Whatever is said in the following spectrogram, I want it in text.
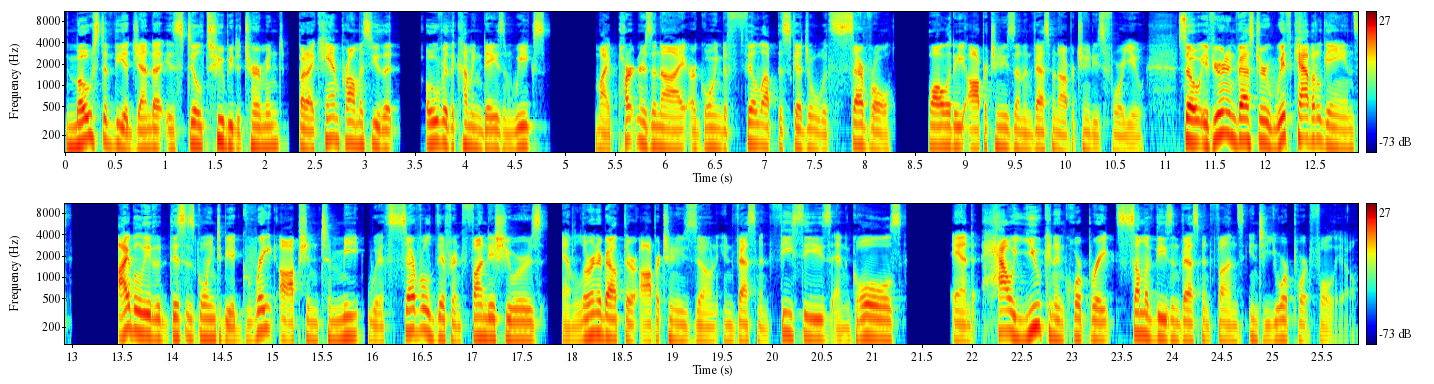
most of the agenda is still to be determined, but I can promise you that over the coming days and weeks, my partners and I are going to fill up the schedule with several quality opportunities and investment opportunities for you. So if you're an investor with capital gains, I believe that this is going to be a great option to meet with several different fund issuers and learn about their opportunity zone investment theses and goals and how you can incorporate some of these investment funds into your portfolio.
